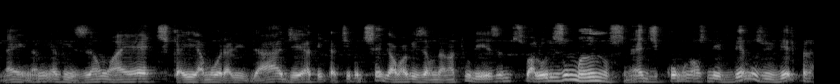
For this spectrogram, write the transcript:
Né? E na minha visão, a ética e a moralidade é a tentativa de chegar a uma visão da natureza, dos valores humanos, né? de como nós devemos viver para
